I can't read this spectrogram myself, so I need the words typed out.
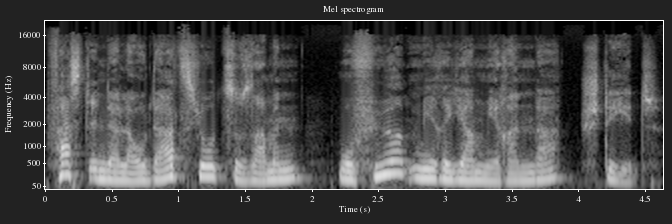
fasst in der Laudatio zusammen, wofür Miriam Miranda steht.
